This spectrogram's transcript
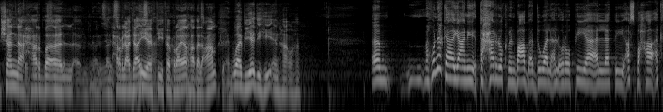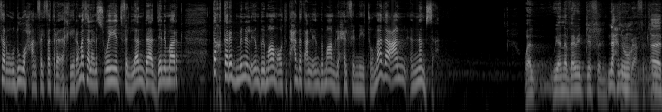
شن حرب الحرب العدائية في فبراير هذا العام. وبيده إنهاؤها. هناك يعني تحرك من بعض الدول الأوروبية التي أصبح أكثر وضوحا في الفترة الأخيرة؟ مثلا السويد فنلندا الدنمارك. تقترب من الانضمام أو تتحدث عن الانضمام لحلف الناتو. ماذا عن النمسا؟ نحن آه،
